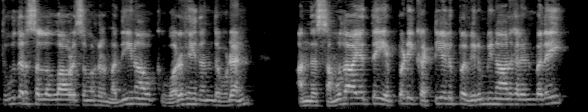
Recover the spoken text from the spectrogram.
தூதர் சல்லல்லா சமர்கள் அவர்கள் மதீனாவுக்கு வருகை தந்தவுடன் அந்த சமுதாயத்தை எப்படி கட்டியெழுப்ப விரும்பினார்கள் என்பதை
